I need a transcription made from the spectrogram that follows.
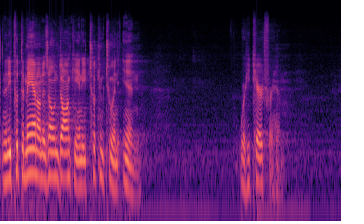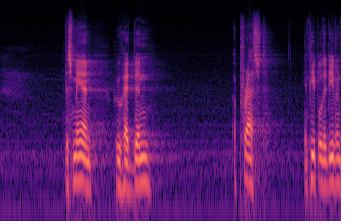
And then he put the man on his own donkey and he took him to an inn where he cared for him. This man who had been oppressed, and people had even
